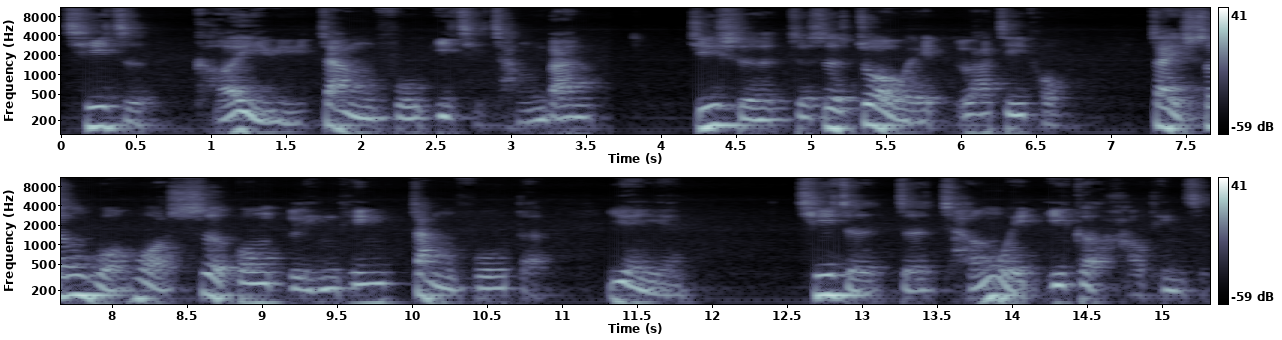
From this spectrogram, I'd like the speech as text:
妻子可以与丈夫一起承担，即使只是作为垃圾桶，在生活或事工聆听丈夫的怨言，妻子则成为一个好听者，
